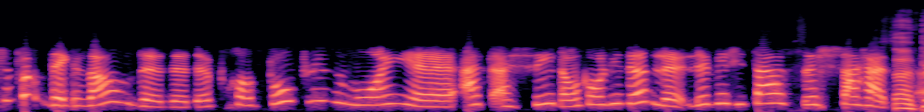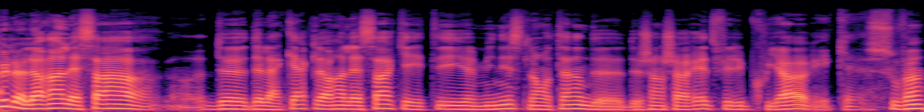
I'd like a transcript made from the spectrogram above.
Toutes sortes d'exemples de, de, de, propos plus ou moins euh, attachés. Donc, on lui donne le, le Méritage Charabia. C'est un peu le Laurent Lessard de, de la CAQ, Laurent Lessard qui a été ministre longtemps de, de Jean Charest, de Philippe Couillard et que souvent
